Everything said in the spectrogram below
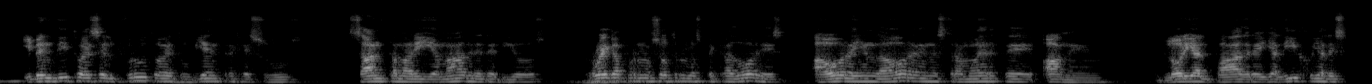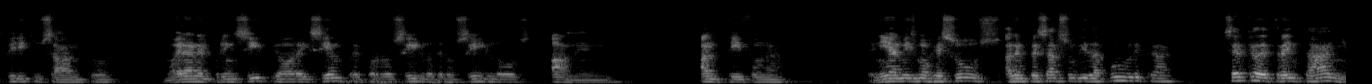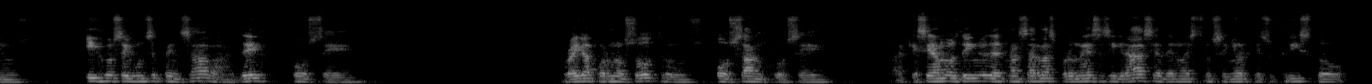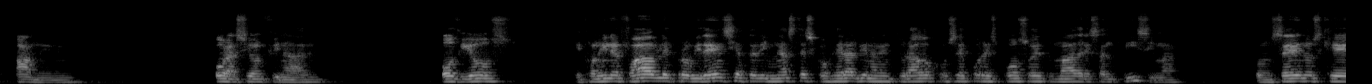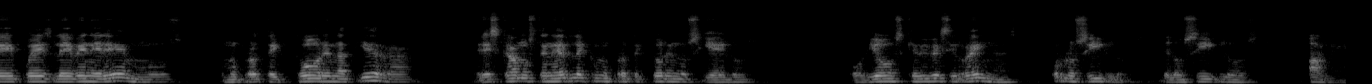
y bendito es el fruto de tu vientre Jesús. Santa María, Madre de Dios, ruega por nosotros los pecadores, ahora y en la hora de nuestra muerte. Amén. Gloria al Padre y al Hijo y al Espíritu Santo, como era en el principio, ahora y siempre, por los siglos de los siglos. Amén. Antífona. Tenía el mismo Jesús, al empezar su vida pública, cerca de treinta años, hijo según se pensaba de Ruega por nosotros, oh San José, para que seamos dignos de alcanzar las promesas y gracias de nuestro Señor Jesucristo. Amén. Oración final. Oh Dios, que con inefable providencia te dignaste escoger al bienaventurado José por esposo de tu Madre Santísima, concédenos que pues le veneremos como protector en la tierra merezcamos tenerle como protector en los cielos. Oh Dios, que vives y reinas por los siglos de los siglos. Amén.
